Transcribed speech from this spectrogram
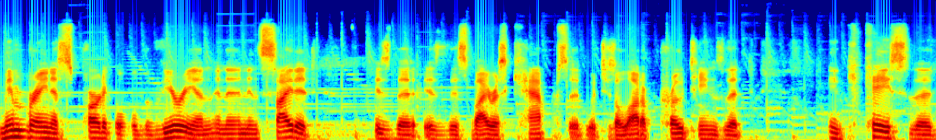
membranous particle, the virion, and then inside it is the is this virus capsid, which is a lot of proteins that encase the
